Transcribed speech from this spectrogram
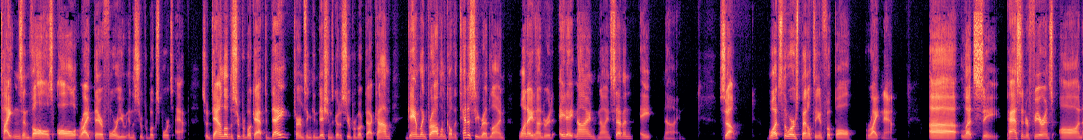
Titans, and Vols, all right there for you in the Superbook Sports app. So download the Superbook app today. Terms and conditions go to superbook.com. Gambling problem, call the Tennessee Red Line 1 800 889 9789. So, what's the worst penalty in football right now? Uh, let's see. Pass interference on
